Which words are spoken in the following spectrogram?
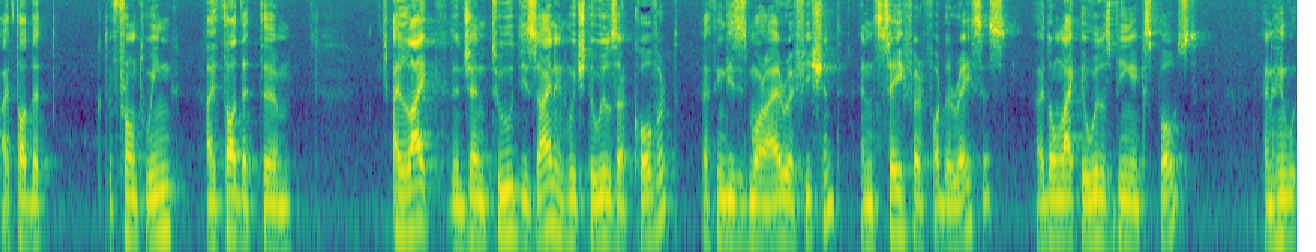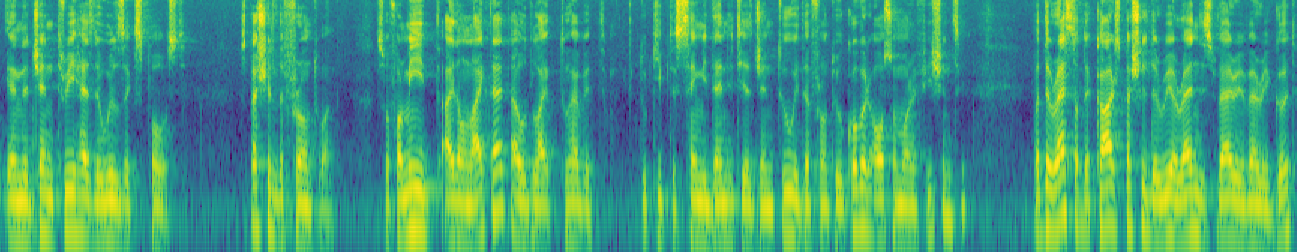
I thought that the front wing, I thought that um, I like the Gen 2 design in which the wheels are covered. I think this is more aero efficient and safer for the races. I don't like the wheels being exposed. And, he, and the Gen 3 has the wheels exposed, especially the front one. So for me, I don't like that. I would like to have it to keep the same identity as Gen 2 with the front wheel cover, also more efficiency. But the rest of the car, especially the rear end, is very, very good,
